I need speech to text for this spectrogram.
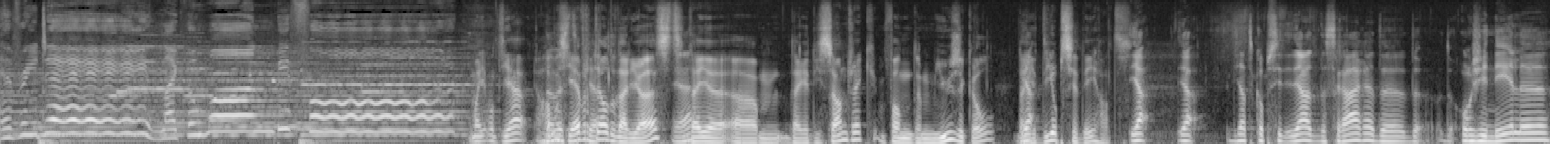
Every day, like the one before. Maar, want ja, Hannes, jij vertelde daar juist Ja. dat, je, ehm, dat je die soundtrack van de musical, dat Ja. je die op cd had. Ja, ja, die had ik op CD. Ja, dat is raar, hè. De, de, de originele...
